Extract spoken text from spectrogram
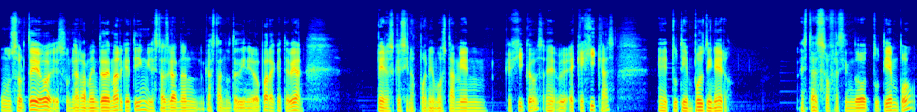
un sorteo es una herramienta de marketing y estás ganan- gastándote dinero para que te vean. Pero es que si nos ponemos también quejicos, eh, eh, quejicas, eh, tu tiempo es dinero. Estás ofreciendo tu tiempo,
